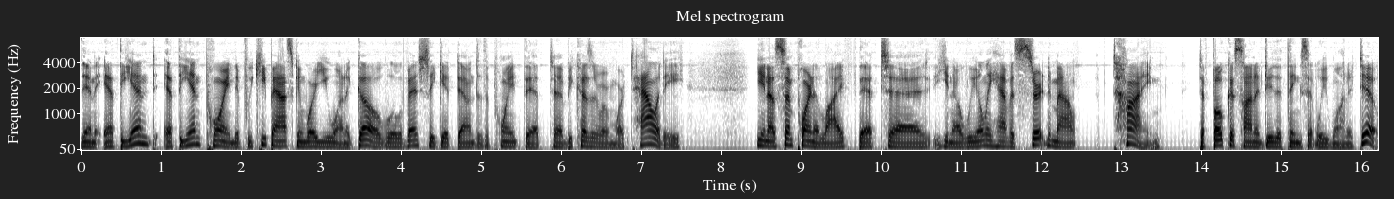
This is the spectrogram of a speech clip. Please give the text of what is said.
and at the end at the end point, if we keep asking where you want to go, we'll eventually get down to the point that uh, because of our mortality, you know, some point in life that uh, you know we only have a certain amount of time to focus on and do the things that we want to do.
